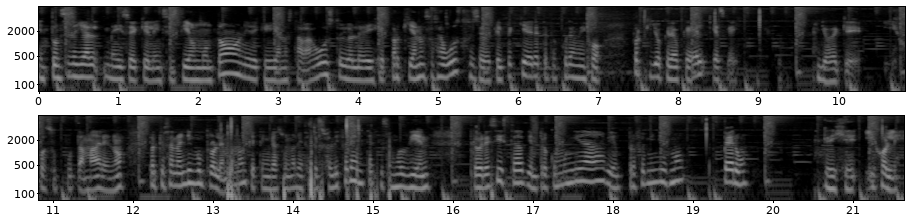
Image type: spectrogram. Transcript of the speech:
Entonces ella me dice que le insistía un montón y de que ya no estaba a gusto. Yo le dije, ¿por qué ya no estás a gusto? Si se ve que él te quiere, te procura. Me dijo, porque yo creo que él es gay. Yo de que, hijo su puta madre, ¿no? Porque, o sea, no hay ningún problema, ¿no? Que tengas una orientación sexual diferente, que somos bien progresistas, bien pro comunidad, bien pro feminismo, pero que dije, híjole,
